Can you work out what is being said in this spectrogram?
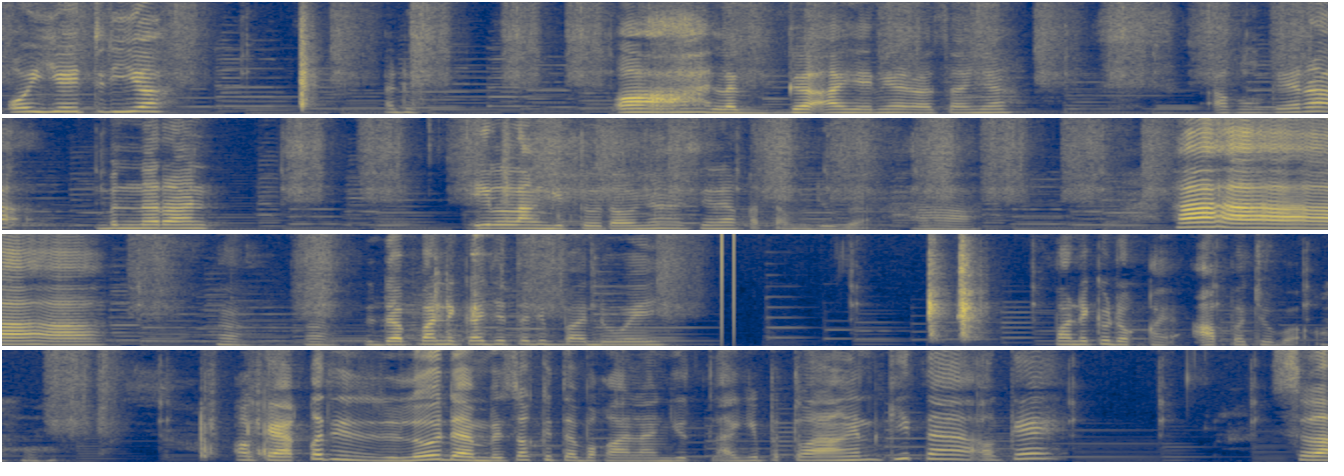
Oh iya itu dia. Aduh. Wah, lega akhirnya rasanya. Aku kira beneran hilang gitu, taunya hasilnya ketemu juga. Ha. Hahaha. Udah panik aja tadi by the way. Paniknya udah kayak apa coba? Oke, aku tidur dulu dan besok kita bakal lanjut lagi petualangan kita, oke? Sel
